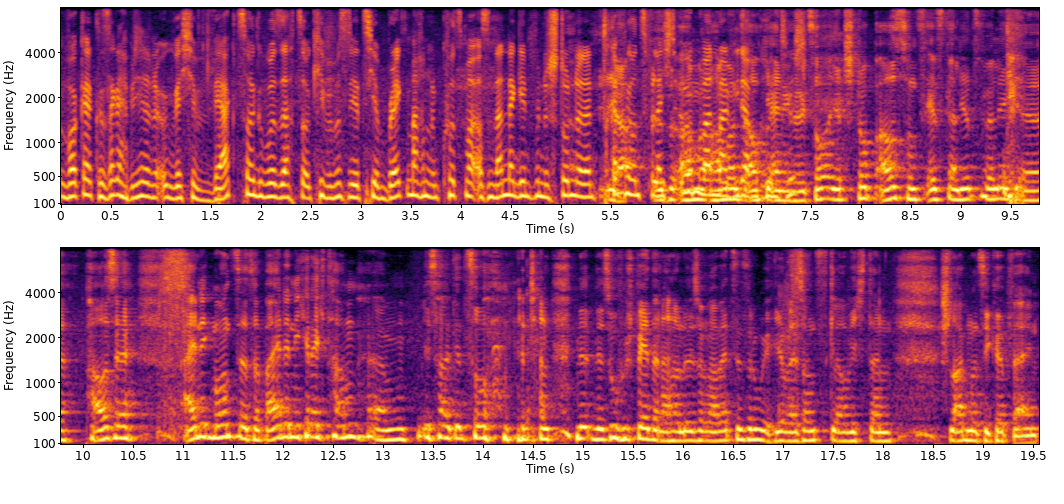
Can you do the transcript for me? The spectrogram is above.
wollte gerade gesagt, habe ich dann irgendwelche Werkzeuge, wo er sagt, so, okay, wir müssen jetzt hier einen Break machen und kurz mal auseinandergehen für eine Stunde, dann treffen ja, wir uns vielleicht also irgendwann haben, mal haben wieder am grünen Tisch. So, jetzt stopp aus, sonst eskaliert es völlig. Äh, Pause. Einigen wir uns, dass wir beide nicht recht haben. Ähm, ist halt jetzt so. dann, wir, wir, suchen später nach einer Lösung, aber jetzt ist Ruhe hier, weil sonst, glaube ich, dann schlagen wir uns die Köpfe ein.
